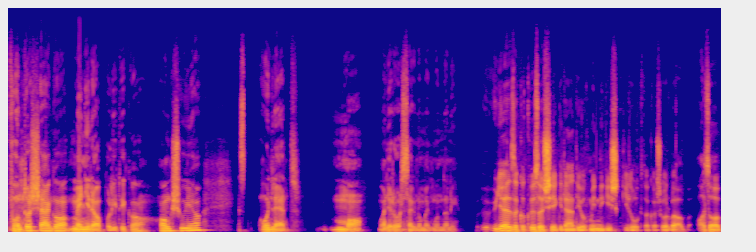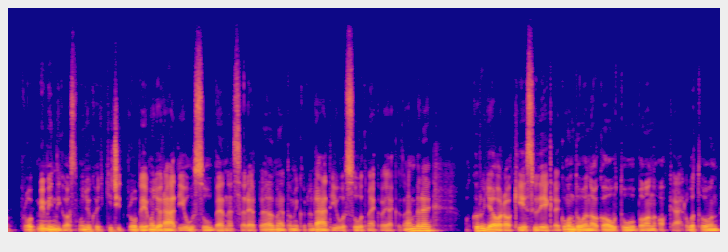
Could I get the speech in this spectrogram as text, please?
fontossága, mennyire a politika hangsúlya, ezt hogy lehet ma Magyarországon megmondani? Ugye ezek a közösségi rádiók mindig is kilógtak a sorba. Az a, mi mindig azt mondjuk, hogy kicsit probléma, hogy a rádió szó benne szerepel, mert amikor a rádió szót meghallják az emberek, akkor ugye arra a készülékre gondolnak, autóban, akár otthon,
